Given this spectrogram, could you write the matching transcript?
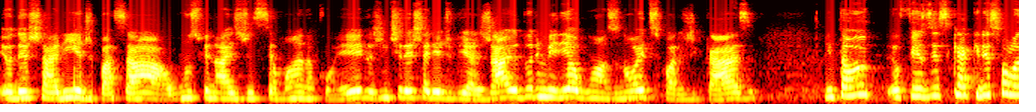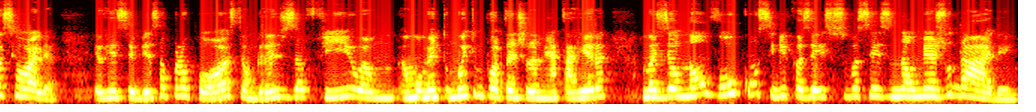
eu deixaria de passar alguns finais de semana com ele, a gente deixaria de viajar, eu dormiria algumas noites fora de casa. Então eu, eu fiz isso que a Cris falou assim: olha, eu recebi essa proposta, é um grande desafio, é um, é um momento muito importante da minha carreira, mas eu não vou conseguir fazer isso se vocês não me ajudarem.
